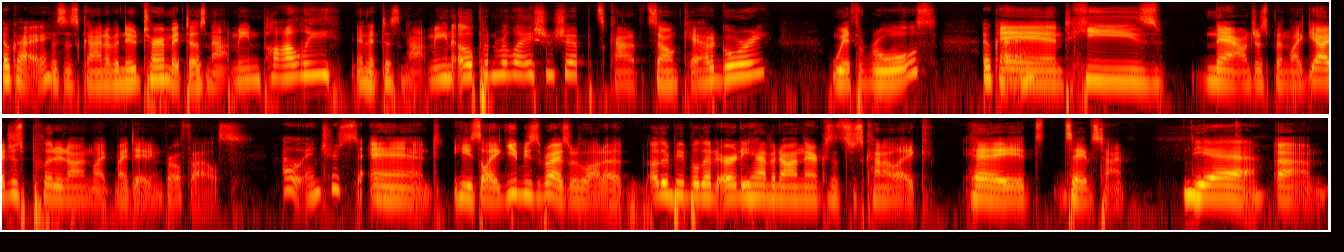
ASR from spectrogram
okay This is kind of a new term. It does not mean poly and it does not mean open relationship. It's kind of its own category with rules. okay And he's now just been like, yeah, I just put it on like my dating profiles. Oh, interesting. And he's like, you'd be surprised. There's a lot of other people that already have it on there because it's just kind of like, hey, it saves time. yeah. Um,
